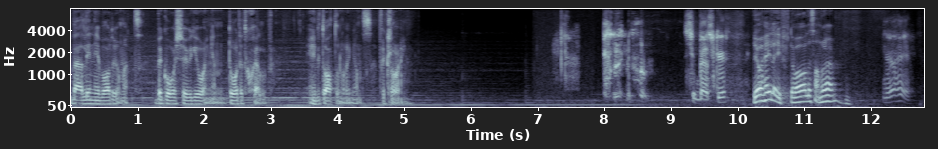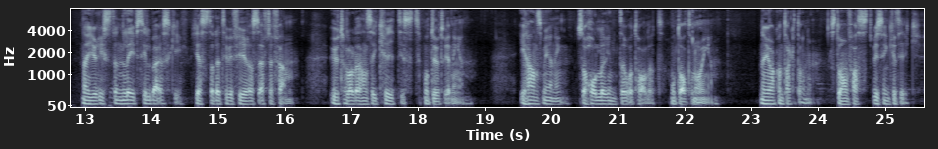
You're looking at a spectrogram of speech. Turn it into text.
Väl inne i badrummet begår 20-åringen dådet själv, enligt 18-åringens förklaring. Ja, hej Leif. Det var Alessandro här. Ja, hej. När juristen Leif Silbersky gästade TV4s Efter fem uttalade han sig kritiskt mot utredningen. I hans mening så håller inte åtalet mot 18-åringen. När jag kontaktar honom står han fast vid sin kritik.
